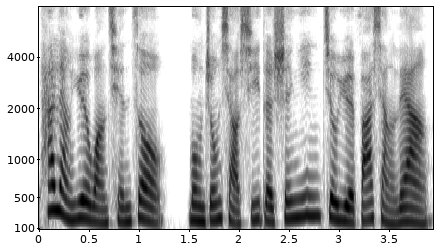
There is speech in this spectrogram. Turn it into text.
他俩越往前走，梦中小溪的声音就越发响亮。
